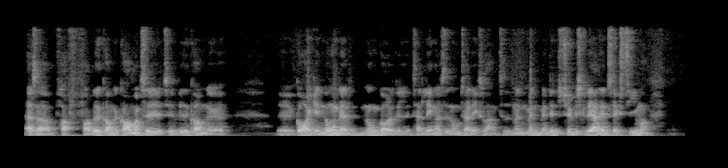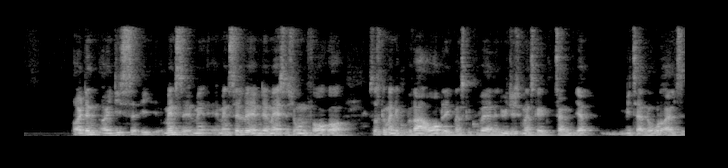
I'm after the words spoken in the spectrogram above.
Altså fra, fra vedkommende kommer til, til vedkommende øh, går igen. Nogle, der, nogle går det, tager det længere tid, nogle tager det ikke så lang tid. Men, men, men det typiske det er, det er en 6 timer. Og, i den, og i de, mens, mens selve MDMA-sessionen foregår, så skal man jo kunne bevare overblik, man skal kunne være analytisk, man skal tage, ja, vi tager noter altid,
